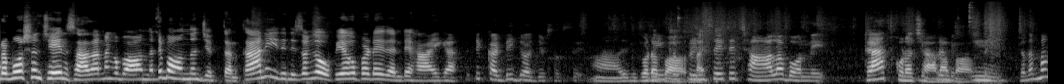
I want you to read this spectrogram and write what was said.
ప్రమోషన్ చేయను. సాధారణంగా బాగుందంటే బాగుందని చెప్తాను. కానీ ఇది నిజంగా ఉపయోగపడేదండి హాయిగా. అయితే కడ్డీ జార్జెట్స్ వస్తాయి. ఇది కూడా బాగుంది అయితే చాలా బాగున్నాయి. క్లాత్ కూడా చాలా బాగుంది కదమ్మా?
